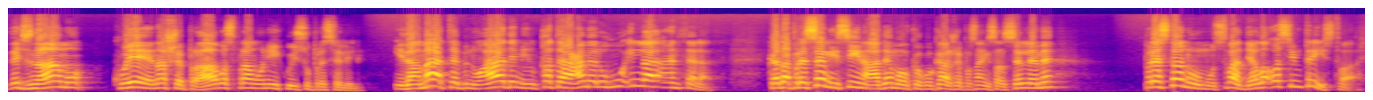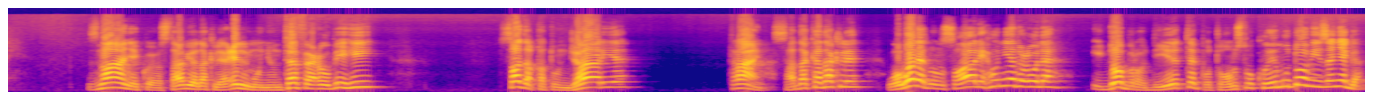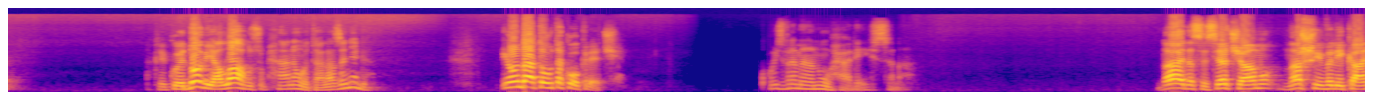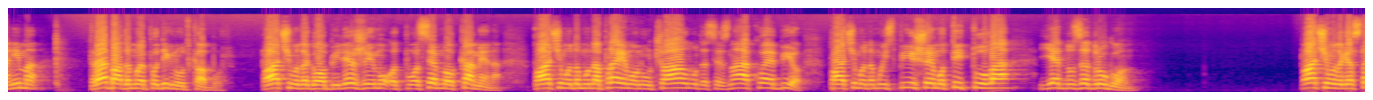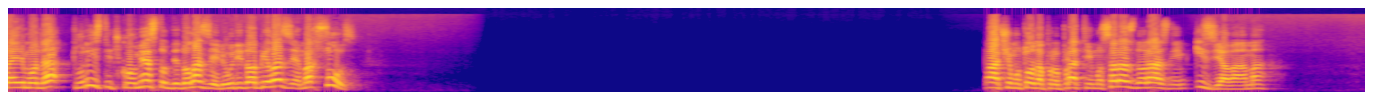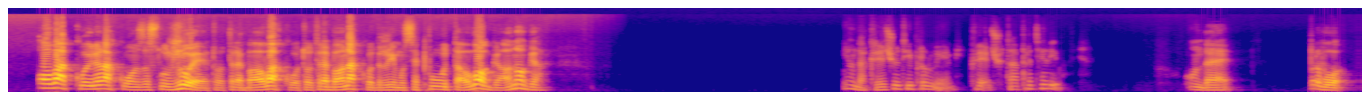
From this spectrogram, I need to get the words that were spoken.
Već znamo koje je naše pravo spram onih koji su preselili. Ida mata ibn Adem in qata amaluhu illa an thalath. Kada preseli sin Ademov, kako kaže poslanik sallallahu alejhi ve selleme, prestanu mu sva djela osim tri stvari. Znanje koje je ostavio, dakle, ilmun yuntafa'u bihi, sadaqatun jarije, trajna sadaka, dakle, wa waladun salihun yad'u lahu i dobro dijete, potomstvo koje mu dovi za njega. Dakle, koje dovi Allahu subhanahu wa ta'ala za njega. I onda to tako kreće. Ko iz vremena Nuha, a.s. Daj da se sjećamo našim velikanima, treba da mu je podignut kabur. Pa ćemo da ga obilježimo od posebnog kamena. Pa ćemo da mu napravimo onu čalmu da se zna ko je bio. Pa ćemo da mu ispišemo titula jednu za drugom. Pa ćemo da ga stavimo na turističko mjesto gdje dolaze ljudi da obilaze. Mahsus. Pa ćemo to da propratimo sa razno raznim izjavama. Ovako ili onako on zaslužuje, to treba ovako, to treba onako, držimo se puta, ovoga, onoga. I onda kreću ti problemi, kreću ta pretjerivanja. Onda je prvo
